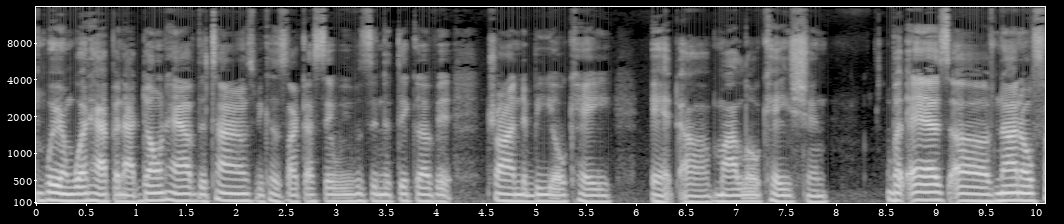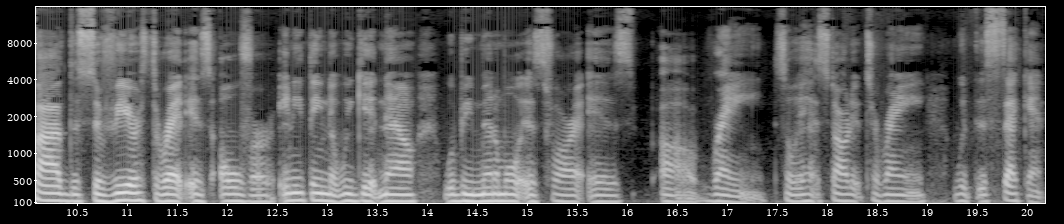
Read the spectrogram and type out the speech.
where and what happened. I don't have the times because, like I said, we was in the thick of it, trying to be okay at uh, my location. But as of 9:05, the severe threat is over. Anything that we get now will be minimal as far as uh, rain. So it has started to rain with the second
